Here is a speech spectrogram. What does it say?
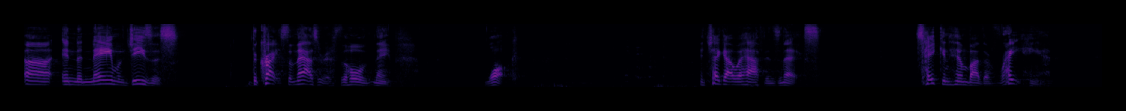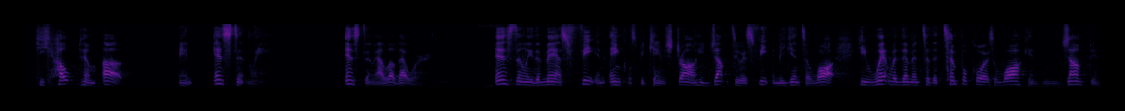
uh, in the name of Jesus, the Christ of Nazareth, the whole name, walk. And check out what happens next. Taking him by the right hand, he helped him up, and instantly, instantly, I love that word Instantly, the man's feet and ankles became strong. He jumped to his feet and began to walk. He went with them into the temple courts, walking and jumping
